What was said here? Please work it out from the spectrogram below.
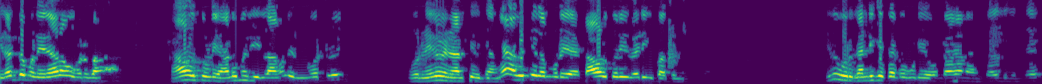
இரண்டு மணி நேரம் ஒரு காவல்துறை அனுமதி இல்லாமல் இது போன்று ஒரு நிகழ்வை நடத்தியிருக்காங்க. அதுக்கு நம்முடைய காவல்துறை வேடிக்கை பார்க்கணும். இது ஒரு கண்டிக்கத்தக்கக்கூடிய ஒன்றாக நான் கருதுகின்றேன்.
